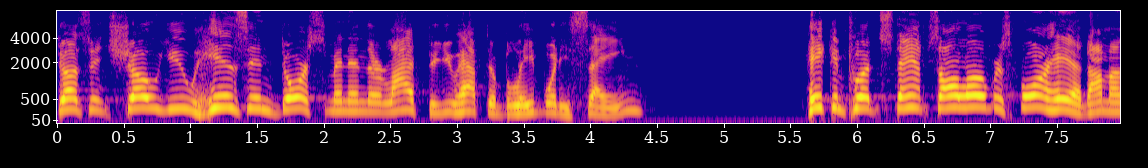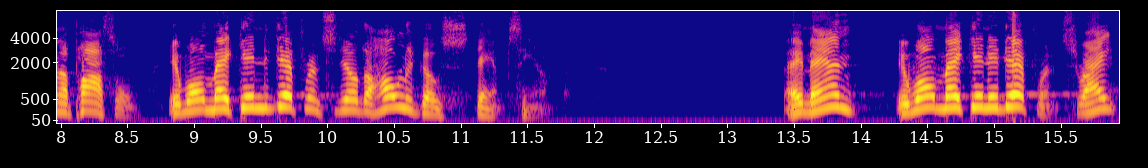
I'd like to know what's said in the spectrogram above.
doesn't show you his endorsement in their life, do you have to believe what he's saying? He can put stamps all over his forehead. I'm an apostle. It won't make any difference until the Holy Ghost stamps him. Amen? It won't make any difference, right?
